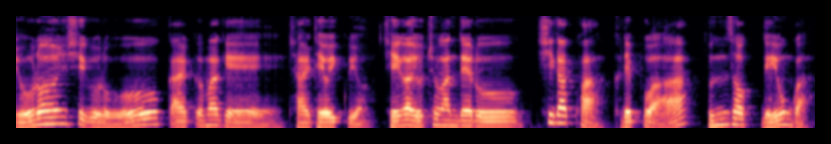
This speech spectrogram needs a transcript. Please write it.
이런 식으로 깔끔하게 잘 되어 있고요. 제가 요청한 대로 시각화 그래프와 분석 내용과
